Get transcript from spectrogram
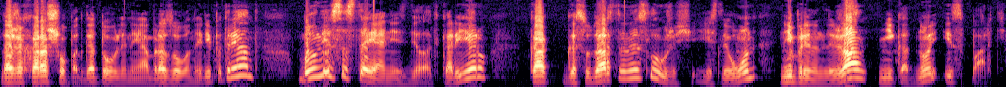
даже хорошо подготовленный и образованный репатриант был не в состоянии сделать карьеру как государственный служащий, если он не принадлежал ни к одной из партий.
